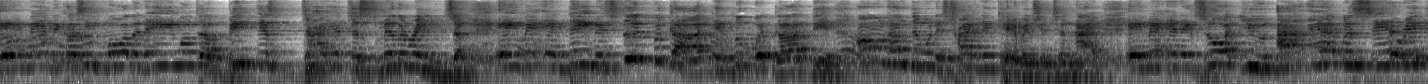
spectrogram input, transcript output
Amen. Because he's more than able to beat this giant to smithereens. Amen. And David stood for God, and look what God did. All I'm doing is trying to encourage you tonight. Amen. And exhort you, our adversary.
